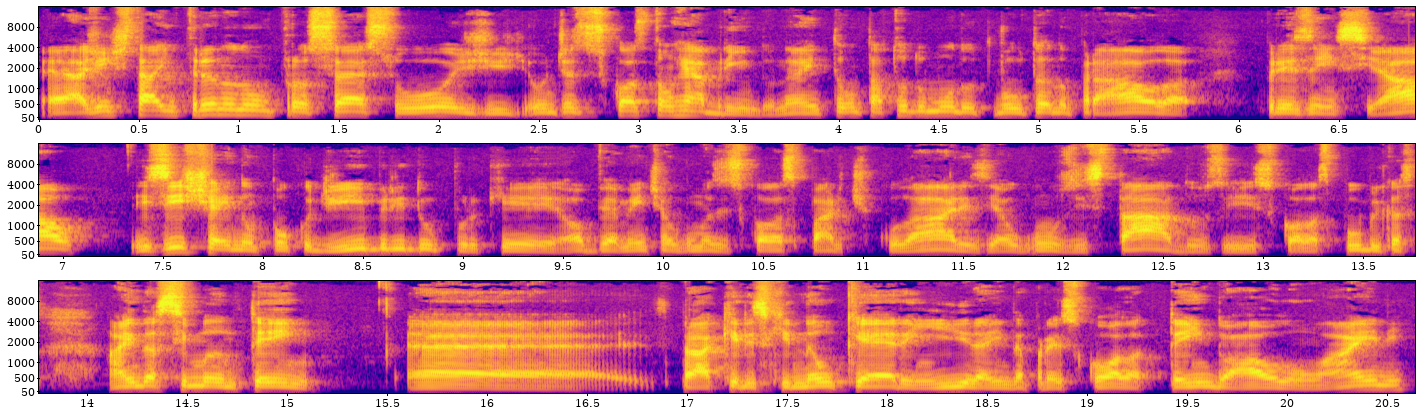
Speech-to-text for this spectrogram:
É, a gente está entrando num processo hoje onde as escolas estão reabrindo, né? Então está todo mundo voltando para aula presencial. Existe ainda um pouco de híbrido, porque, obviamente, algumas escolas particulares e alguns estados e escolas públicas ainda se mantêm é, para aqueles que não querem ir ainda para a escola, tendo a aula online.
